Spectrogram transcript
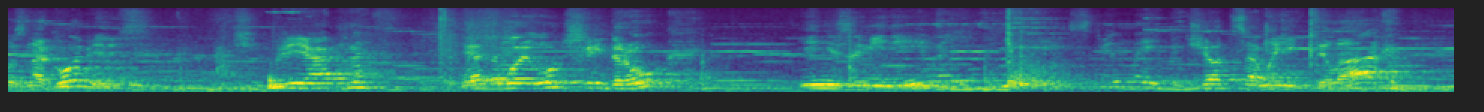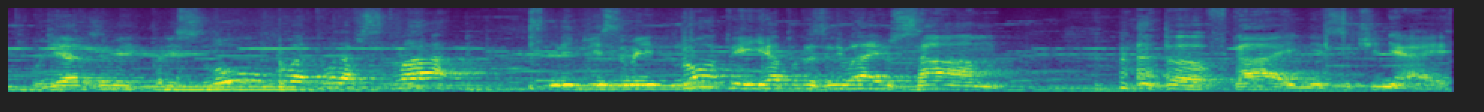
познакомились. Приятно. Это мой лучший друг и незаменимый, единственный, печется о моих делах, удерживает прислугу от воровства, переписывает ноты, и я подозреваю сам в тайне сочиняет.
